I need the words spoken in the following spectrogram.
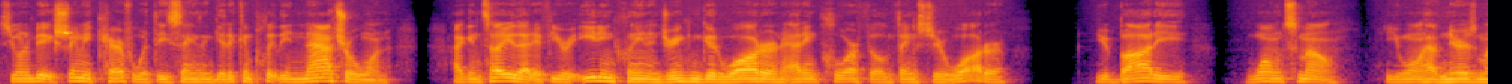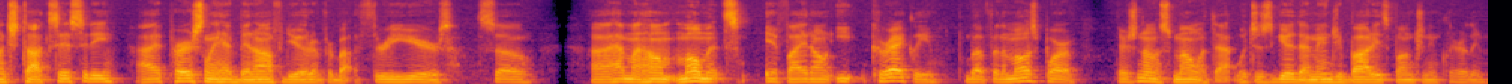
So you want to be extremely careful with these things and get a completely natural one. I can tell you that if you're eating clean and drinking good water and adding chlorophyll and things to your water, your body won't smell. You won't have near as much toxicity. I personally have been off deodorant for about three years. So uh, I have my home moments if I don't eat correctly, but for the most part, there's no smell with that, which is good. That means your body is functioning clearly.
